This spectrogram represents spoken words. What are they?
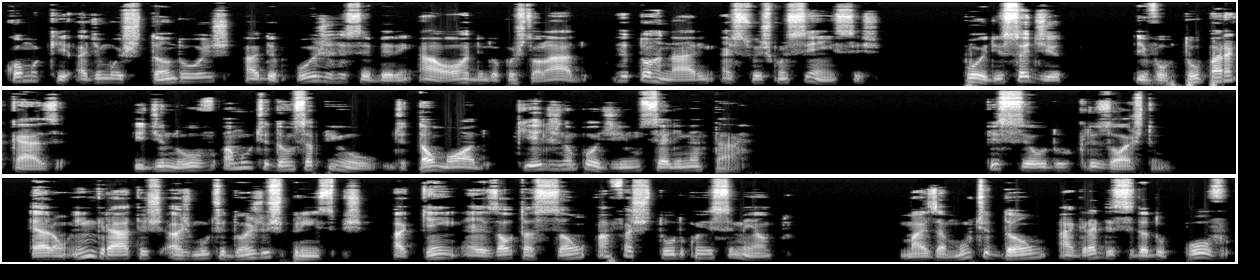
como que admoestando-os a, depois de receberem a ordem do apostolado, retornarem às suas consciências. Por isso é dito: E voltou para casa. E de novo a multidão se apinhou, de tal modo que eles não podiam se alimentar. Pseudo Crisóstomo. Eram ingratas as multidões dos príncipes, a quem a exaltação afastou do conhecimento mas a multidão, agradecida do povo,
